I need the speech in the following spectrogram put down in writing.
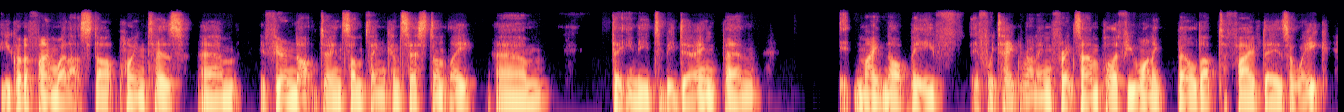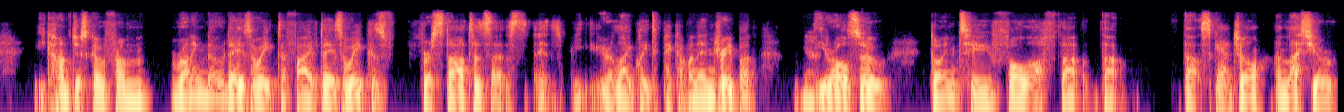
you've got to find where that start point is. Um, if you're not doing something consistently um, that you need to be doing, then it might not be if, if we take running for example if you want to build up to five days a week you can't just go from running no days a week to five days a week because for starters that's it's you're likely to pick up an injury but yeah. you're also going to fall off that that that schedule unless you're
